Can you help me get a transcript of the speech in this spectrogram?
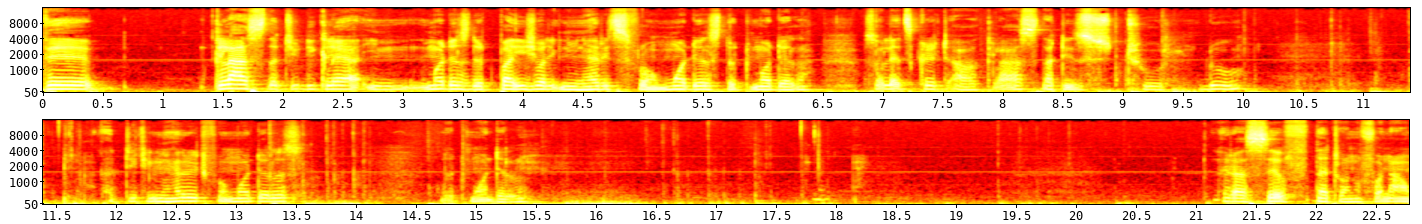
the class that you declare in models.py usually inherits from models.model so let's create our class that is to do that it inherit from models dot model let us save that one for now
